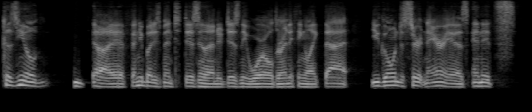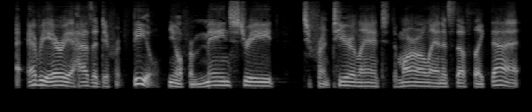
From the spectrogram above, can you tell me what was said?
because you know uh, if anybody's been to Disneyland or Disney World or anything like that, you go into certain areas and it's every area has a different feel. You know, from Main Street to Frontierland to Tomorrowland and stuff like that.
